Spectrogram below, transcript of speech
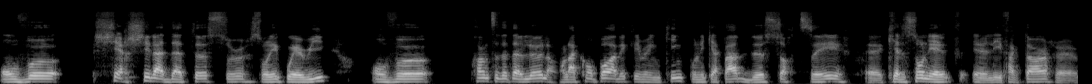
on va chercher la data sur, sur les queries, on va prendre cette data-là, on la compare avec les rankings, pour on est capable de sortir euh, quels sont les, euh, les facteurs euh,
